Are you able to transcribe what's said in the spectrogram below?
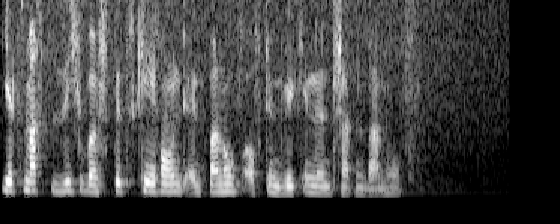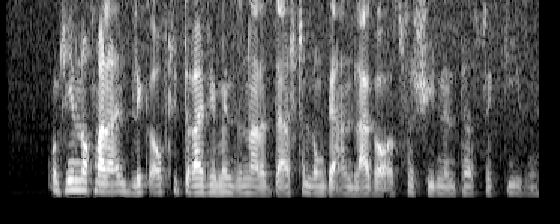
Jetzt macht sie sich über Spitzkehre und Endbahnhof auf den Weg in den Schattenbahnhof. Und hier nochmal ein Blick auf die dreidimensionale Darstellung der Anlage aus verschiedenen Perspektiven.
